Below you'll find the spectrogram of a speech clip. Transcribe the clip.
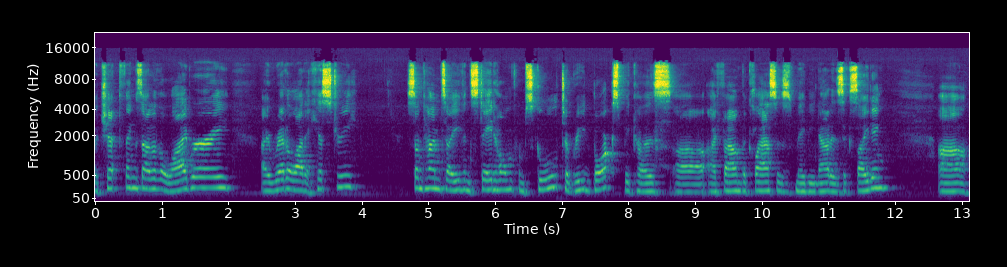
I checked things out of the library. I read a lot of history. Sometimes I even stayed home from school to read books because uh, I found the classes maybe not as exciting. Uh,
